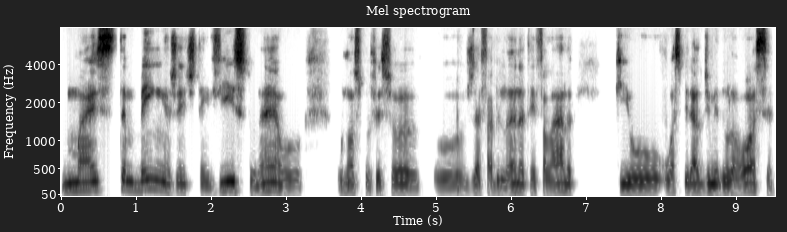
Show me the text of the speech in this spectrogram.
mas também a gente tem visto, né, o, o nosso professor, o José Fabilana, tem falado que o, o, aspirado de medula óssea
